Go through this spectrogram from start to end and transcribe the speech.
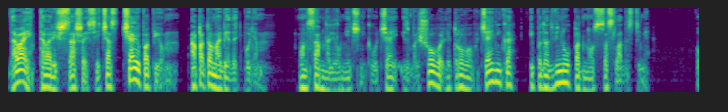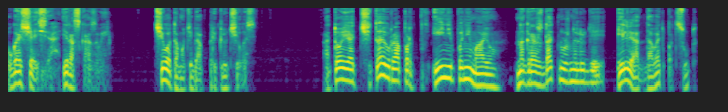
«Давай, товарищ Саша, сейчас чаю попьем, а потом обедать будем». Он сам налил Мечникову чай из большого литрового чайника и пододвинул поднос со сладостями. «Угощайся и рассказывай. Чего там у тебя приключилось?» «А то я читаю рапорт и не понимаю, награждать нужно людей или отдавать под суд».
